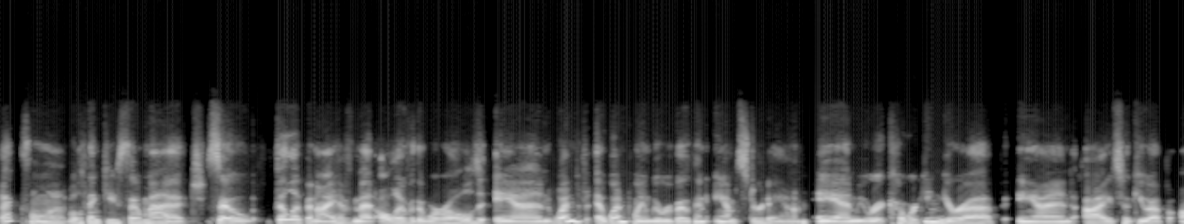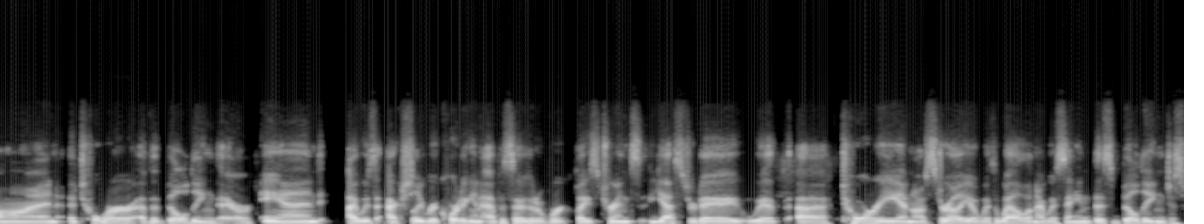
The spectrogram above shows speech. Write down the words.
Excellent. Well, thank you so much. So Philip and I have met all over the world, and one at one point we were both in Amsterdam, and we were at Co-working Europe, and I took you up on a tour of a building there, and I was actually recording an episode of Workplace Trends yesterday with uh, Tori in Australia with Well, and I was saying this building just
